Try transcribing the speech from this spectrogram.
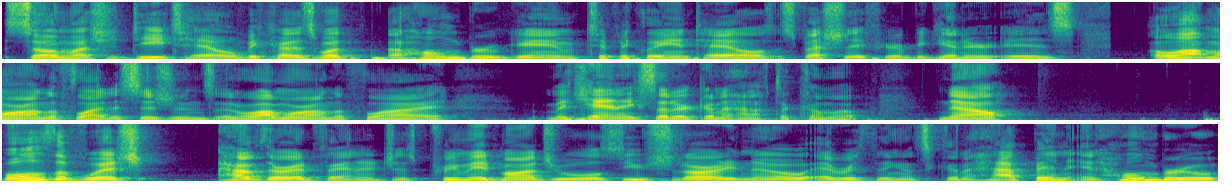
so much detail because what a homebrew game typically entails, especially if you're a beginner, is a lot more on the fly decisions and a lot more on the fly mechanics that are going to have to come up. Now, both of which have their advantages. Pre-made modules, you should already know everything that's going to happen, and homebrew,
